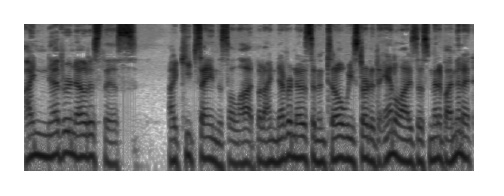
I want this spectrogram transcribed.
I never noticed this. I keep saying this a lot, but I never noticed it until we started to analyze this minute by minute.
